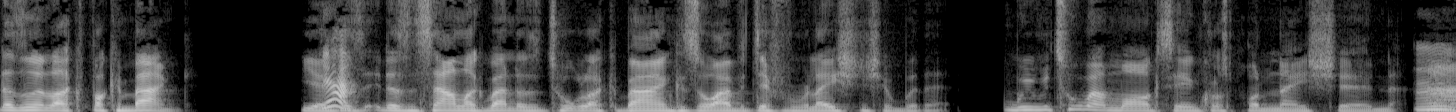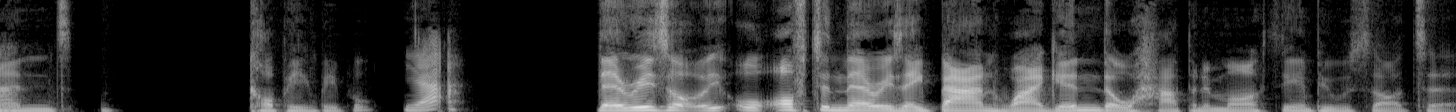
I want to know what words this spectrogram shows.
doesn't look like a fucking bank. Yeah, It, Yeah. doesn't, it doesn't sound like a bank, doesn't talk like a bank, and so I have a different relationship with it. We were talking about marketing, cross pollination, Mm. and copying people. Yeah. There is or often there is a bandwagon that will happen in marketing and people start to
